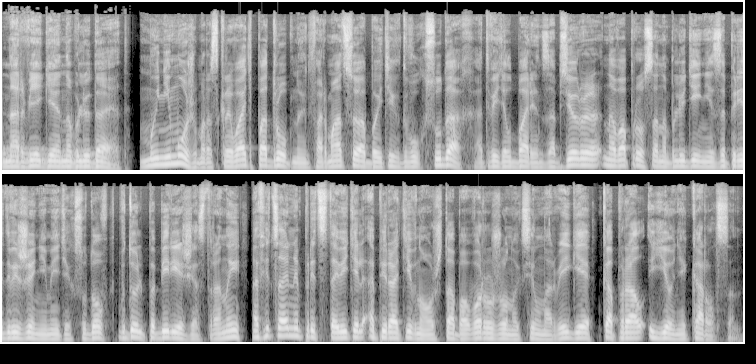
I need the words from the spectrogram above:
Норвегия наблюдает. Мы не можем раскрывать подробную информацию об этих двух судах, ответил Баренц Обзервер на вопрос о наблюдении за передвижением этих судов вдоль побережья страны официальный представитель оперативного штаба вооруженных сил Норвегии капрал Йони Карлсон.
